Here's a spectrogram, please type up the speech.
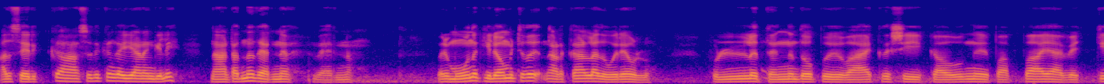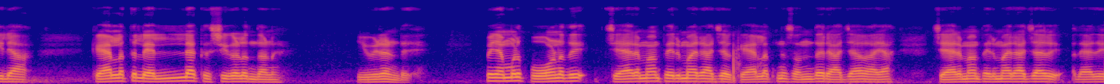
അത് ശരിക്കും ആസ്വദിക്കാൻ കഴിയുകയാണെങ്കിൽ നടന്ന് തന്നെ വരണം. ഒരു മൂന്ന് കിലോമീറ്റർ നടക്കാനുള്ള ദൂരമേ ഉള്ളൂ. ഫുള്ള് തെങ്ങുംതോപ്പ് വാഴക്കൃഷി കവുങ്ങ് പപ്പായ വെറ്റില കേരളത്തിലെ എല്ലാ കൃഷികളും എന്താണ്? ഇവിടെ ഉണ്ട് ഇപ്പം നമ്മൾ പോണത് ചേരമാൻ പെരുമാ രാജാവ് കേരളത്തിന് സ്വന്തം രാജാവായ ചേരമാൻ പെരുമാ രാജാവ് അതായത്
